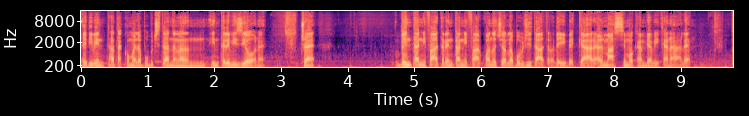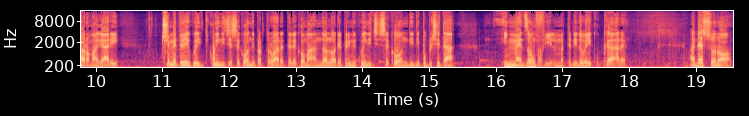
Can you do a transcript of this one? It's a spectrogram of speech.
è diventata come la pubblicità nella, in televisione, cioè 20 anni fa, 30 anni fa, quando c'era la pubblicità te la devi beccare, al massimo cambiavi canale, però magari ci mettevi quei 15 secondi per trovare telecomando, allora i primi 15 secondi di pubblicità in mezzo a un film te li dovevi cuccare. Adesso no,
